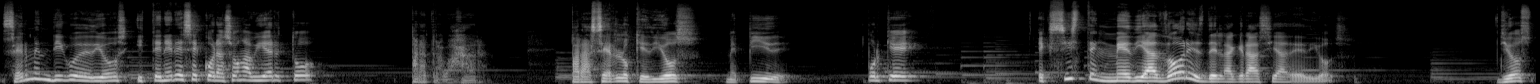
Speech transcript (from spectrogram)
ser mendigo de Dios y tener ese corazón abierto para trabajar, para hacer lo que Dios me pide. Porque existen mediadores de la gracia de Dios. Dios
